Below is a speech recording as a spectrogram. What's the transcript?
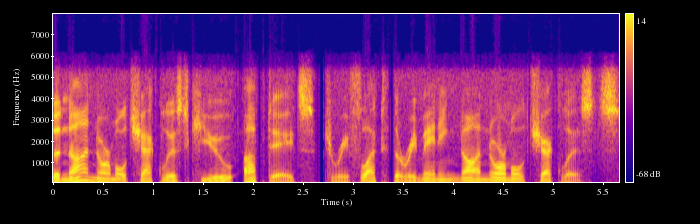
The non-normal checklist queue updates to reflect the remaining non-normal checklists.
